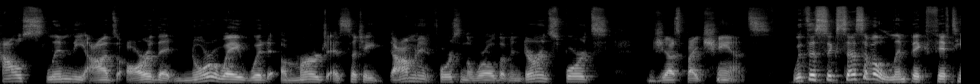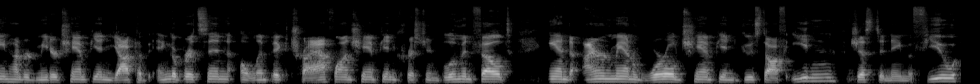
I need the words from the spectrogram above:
how slim the odds are that Norway would emerge as such a dominant force in the world of endurance sports just by chance. With the success of Olympic 1500 meter champion Jakob Ingebrigtsen, Olympic triathlon champion Kristian Blummenfelt, and Ironman world champion Gustav Iden, just to name a few,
